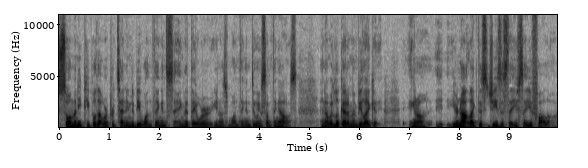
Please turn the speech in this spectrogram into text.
So many people that were pretending to be one thing and saying that they were, you know, one thing and doing something else. And I would look at them and be like, you know, you're not like this Jesus that you say you follow.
